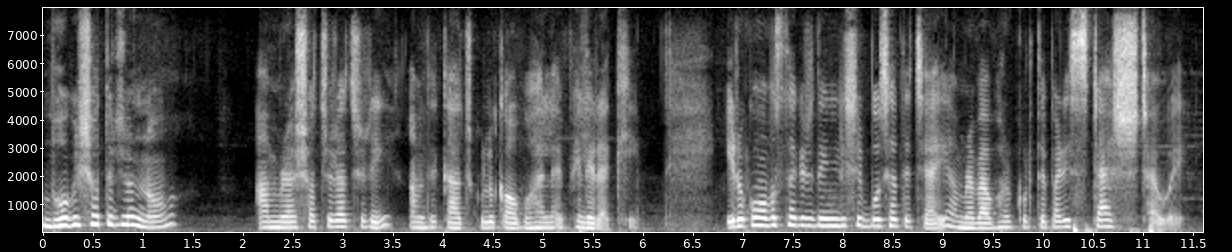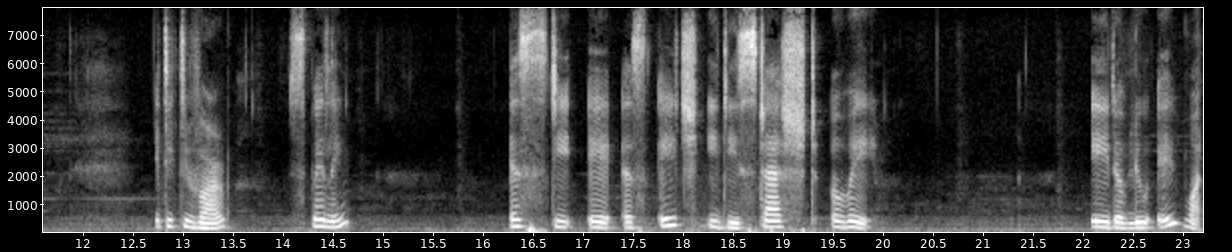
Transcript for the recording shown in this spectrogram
ভবিষ্যতের জন্য আমরা সচরাচরই আমাদের কাজগুলোকে অবহেলায় ফেলে রাখি। এরকম অবস্থাকে যদি ইংলিশে বোঝাতে চাই, আমরা ব্যবহার করতে পারি স্ট্যাশ অ্যাওয়ে এটি একটি verb spelling S T A S H ED stashed away A W A Y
